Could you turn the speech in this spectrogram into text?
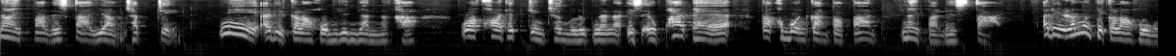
ในปาเลสไตน์อย่างชัดเจน นี่อดีตกลาโหมยืนยันนะคะ ว่าข้อเท็จจริงเชิงลึกนั้นนะอิสราเอลพ่ายแพ้ต่อขบวนการต่อต้านในปาเลสไตน์อดีตรัฐมนตรีกลาโหม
